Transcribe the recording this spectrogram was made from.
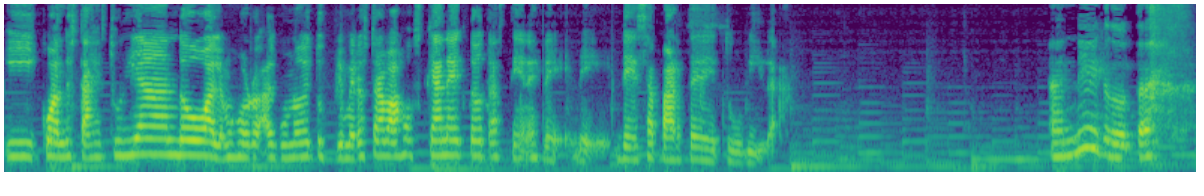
y cuando estás estudiando, a lo mejor alguno de tus primeros trabajos, ¿qué anécdotas tienes de, de esa parte de tu vida? anécdota.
